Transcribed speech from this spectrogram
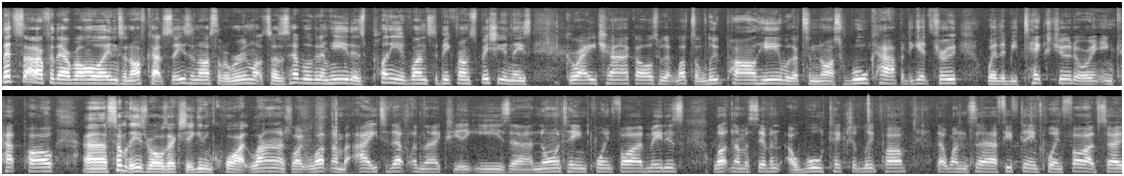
Let's start off with our roll ends and offcuts. These are nice little room lots, so let's have a look at them here. There's plenty of ones to pick from, especially in these grey charcoals. We've got lots of loop pile here. We've got some nice wool carpet to get through, whether it be textured or in cut pile. Uh, some of these rolls actually are getting quite large, like lot number 8. That one actually is uh, 19.5 metres. Lot number 7, a wool texture loop pile. That one's uh, 15.5. So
